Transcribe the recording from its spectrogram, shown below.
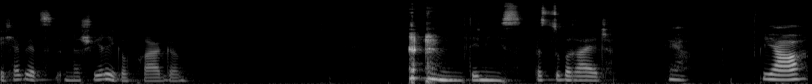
Ich habe jetzt eine schwierige Frage. Denise, bist du bereit? Ja. Ja.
